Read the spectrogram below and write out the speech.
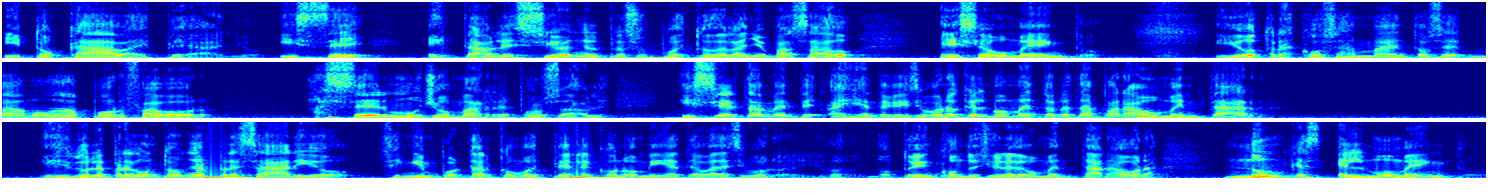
y tocaba este año y se estableció en el presupuesto del año pasado ese aumento y otras cosas más. Entonces vamos a, por favor, a ser mucho más responsables. Y ciertamente hay gente que dice, bueno, que el momento no está para aumentar. Y si tú le preguntas a un empresario, sin importar cómo esté la economía, te va a decir, bueno, yo no, estoy en condiciones de aumentar ahora. Nunca es el momento.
